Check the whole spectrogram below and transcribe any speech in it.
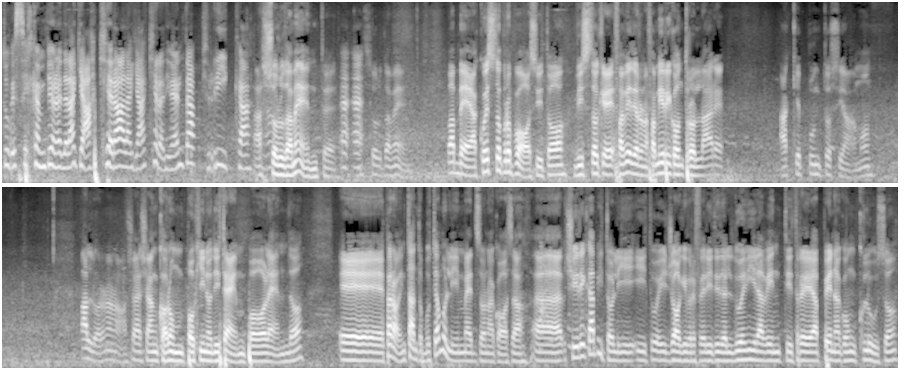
tu che sei il campione della chiacchiera, la chiacchiera diventa più ricca. no? Assolutamente, Eh, eh. assolutamente. Vabbè, a questo proposito, visto che fa vedere una, fammi ricontrollare a che punto siamo. Allora, no, no, cioè, c'è ancora un pochino di tempo volendo. E- però intanto buttiamo lì in mezzo una cosa. Eh, ci ricapitoli i tuoi giochi preferiti del 2023 appena concluso?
